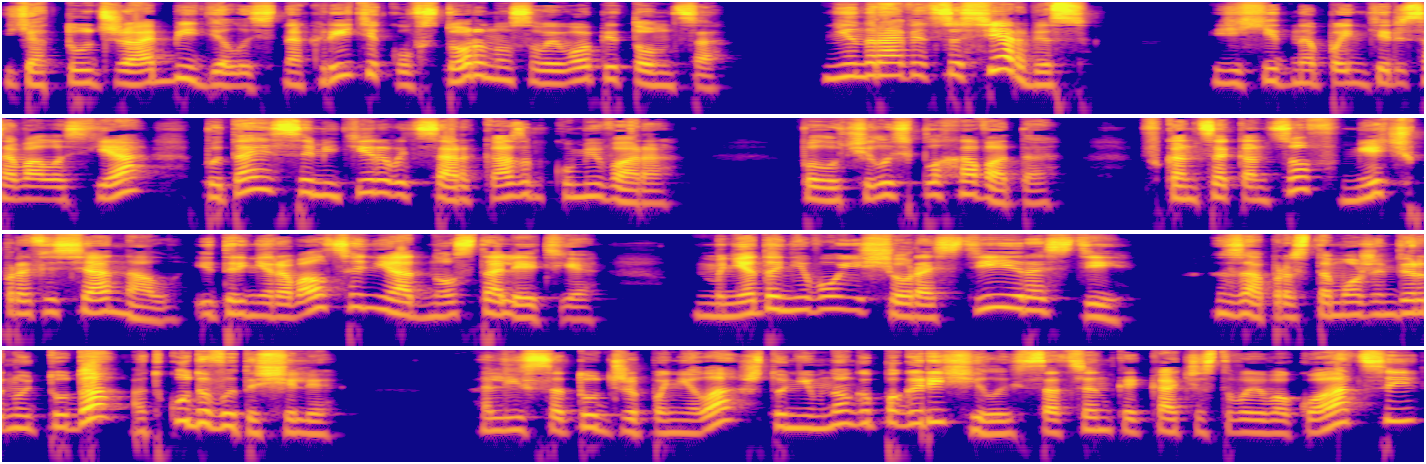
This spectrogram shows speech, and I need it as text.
Я тут же обиделась на критику в сторону своего питомца. «Не нравится сервис?» Ехидно поинтересовалась я, пытаясь сымитировать сарказм Кумивара. Получилось плоховато. В конце концов, меч профессионал и тренировался не одно столетие. Мне до него еще расти и расти. Запросто можем вернуть туда, откуда вытащили. Алиса тут же поняла, что немного погорячилась с оценкой качества эвакуации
